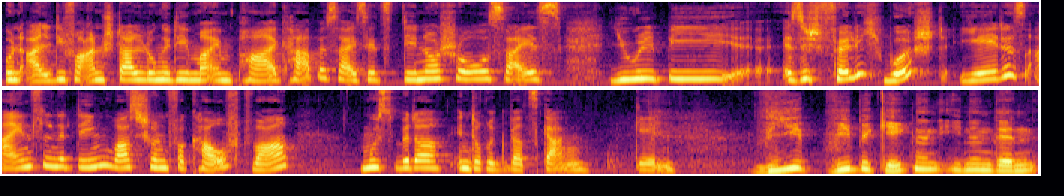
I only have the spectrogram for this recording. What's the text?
und all die Veranstaltungen, die man im Park habe, sei es jetzt Dinnershow, sei es Julbi. Es ist völlig wurscht. Jedes einzelne Ding, was schon verkauft war, muss wieder in den Rückwärtsgang gehen. Wie, wie begegnen Ihnen denn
